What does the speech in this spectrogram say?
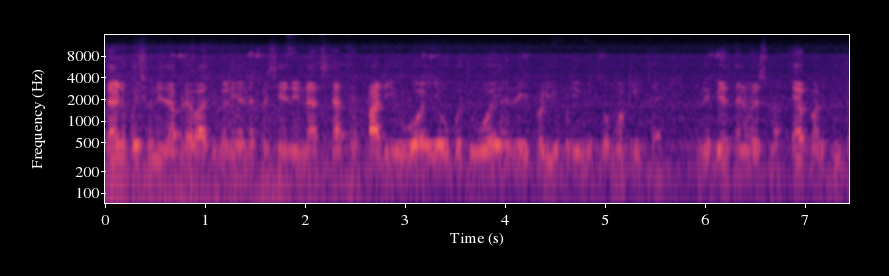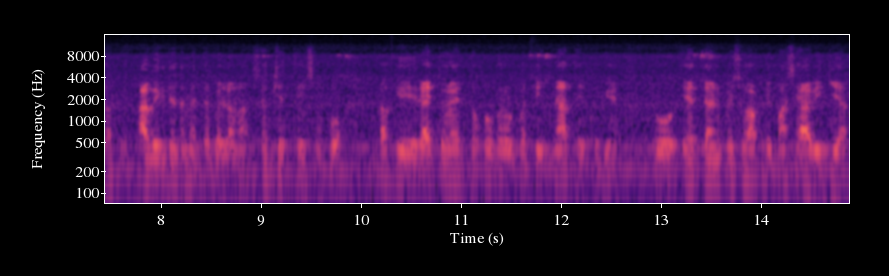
ત્રણ પશુની જ આપણે વાત ગણી અને પછી એની નાચ સાથે પાડ્યું હોય એવું બધું હોય અને એ પડ્યું પડ્યું મિત્રો મોટી થાય અને બે ત્રણ વર્ષમાં એ પણ દૂધ આપે. આવી રીતે તમે તબેલામાં સક્ષત થઈ શકો. બાકી રાતો રાત તો કોઈ કરોડપતિ ના થઈ શકે. તો એ ત્રણ પશુ આપણી પાસે આવી ગયા.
